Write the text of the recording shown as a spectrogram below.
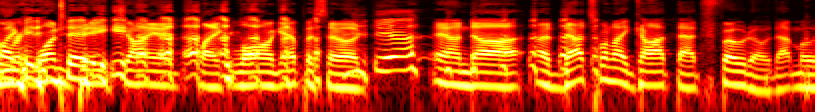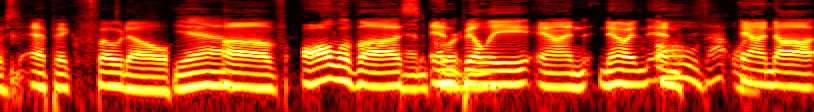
like one day. big giant like long episode. Yeah. and uh, uh, that's when I got that photo, that most epic photo. Yeah. of all of us And and, Billy and no and, and Oh, that one. and uh,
